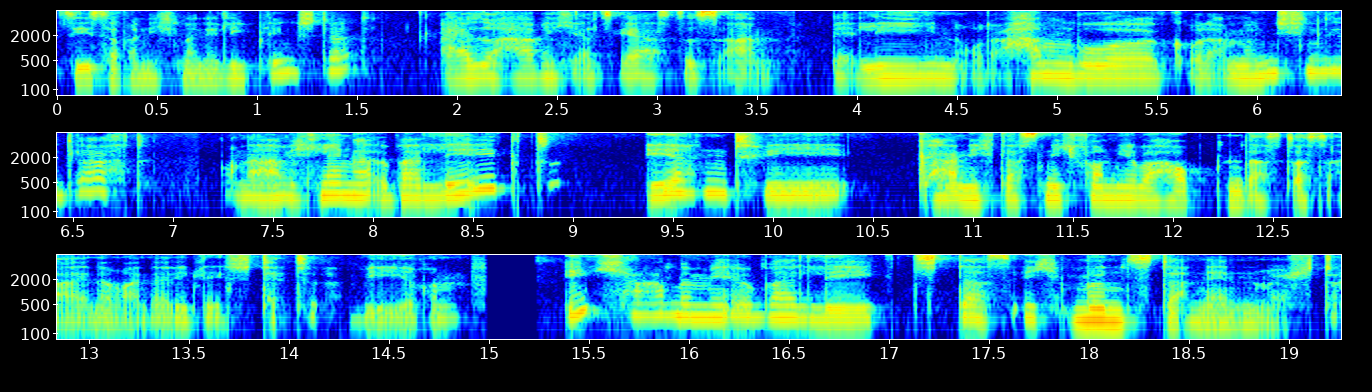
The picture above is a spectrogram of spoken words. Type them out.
Sie ist aber nicht meine Lieblingsstadt. Also habe ich als erstes an Berlin oder Hamburg oder München gedacht. Und da habe ich länger überlegt, irgendwie kann ich das nicht von mir behaupten, dass das eine meiner Lieblingsstädte wären. Ich habe mir überlegt, dass ich Münster nennen möchte.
